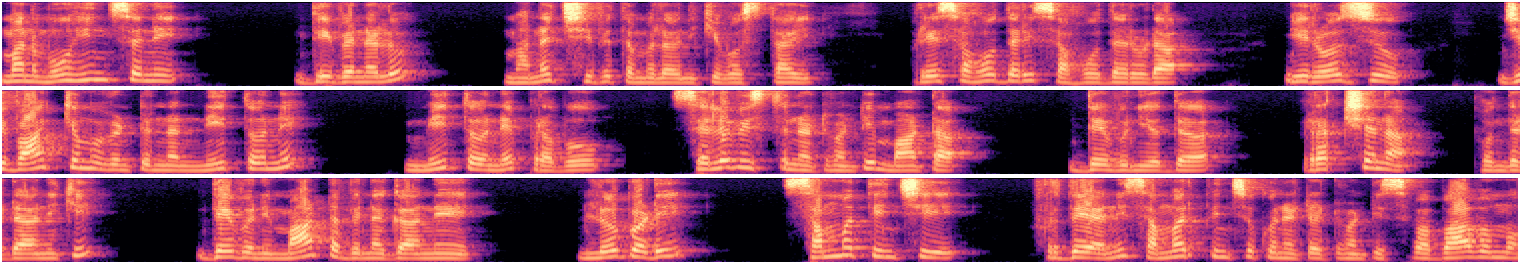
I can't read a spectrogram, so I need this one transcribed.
మనం ఊహించని దీవెనలు మన జీవితంలోనికి వస్తాయి. ప్రే సహోదరి సహోదరుడా ఈరోజు జీవాక్యము వింటున్న నీతోనే మీతోనే ప్రభు సెలవిస్తున్నటువంటి మాట. దేవుని యొద్ద రక్షణ పొందడానికి దేవుని మాట వినగానే లోబడి సమ్మతించి హృదయాన్ని సమర్పించుకునేటటువంటి స్వభావము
